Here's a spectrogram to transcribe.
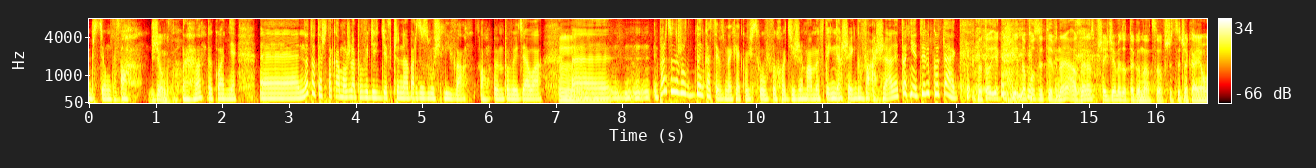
Bździągwa. Bździągwa. Aha, dokładnie. E, no to też taka, można powiedzieć, dziewczyna bardzo złośliwa, o, bym powiedziała. Mm. E, bardzo dużo negatywnych jakoś słów wychodzi, że mamy w tej naszej gwarze, ale to nie tylko tak. No to jakieś jedno pozytywne, a zaraz przejdziemy do tego, na co wszyscy czekają,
